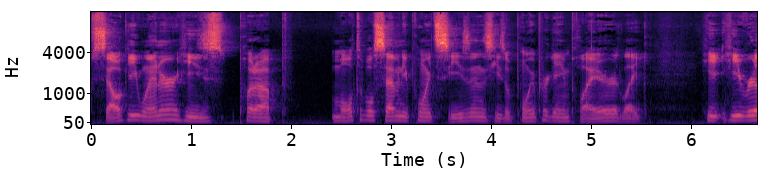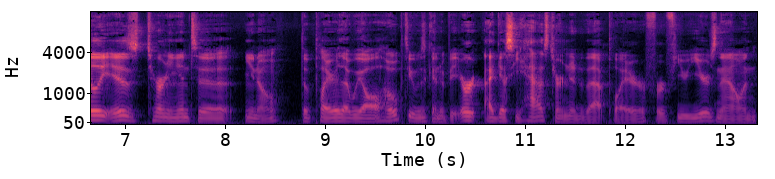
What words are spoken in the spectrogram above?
Selke winner. He's put up multiple seventy point seasons. He's a point per game player. Like he he really is turning into you know the player that we all hoped he was going to be, or I guess he has turned into that player for a few years now, and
